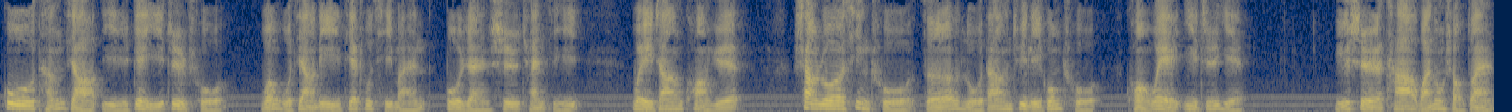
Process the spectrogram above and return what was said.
故腾蛟以便宜治楚，文武将吏皆出其门，不忍失权极。魏章况曰：“上若信楚，则鲁当据立攻楚，恐未易之也。”于是他玩弄手段，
